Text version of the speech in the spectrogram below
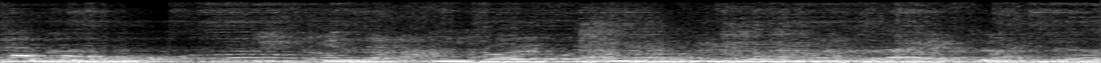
him and he kissed me. Like the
